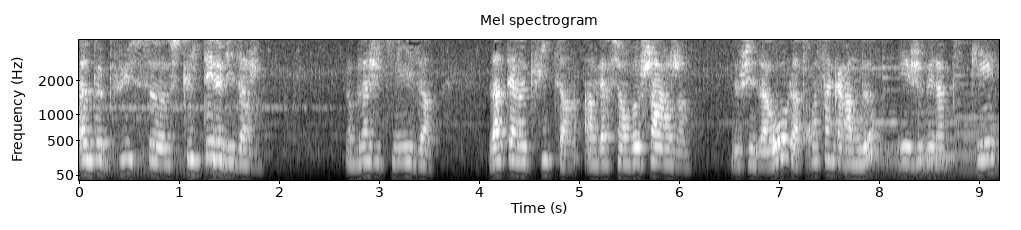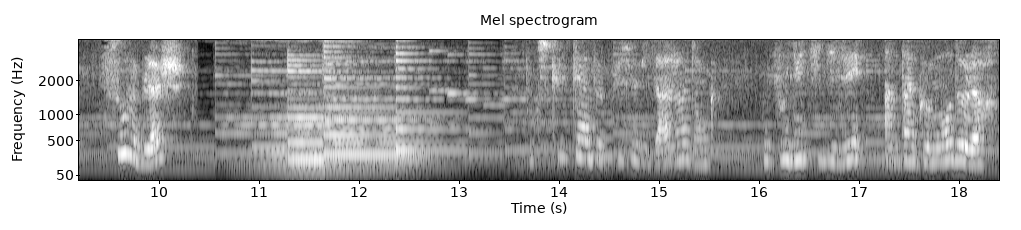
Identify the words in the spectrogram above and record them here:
un peu plus euh, sculpter le visage. Donc là j'utilise la terre cuite en version recharge de chez Zao, la 342, et je vais l'appliquer sous le blush pour sculpter un peu plus le visage. Donc vous pouvez l'utiliser en tant que modeleur,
